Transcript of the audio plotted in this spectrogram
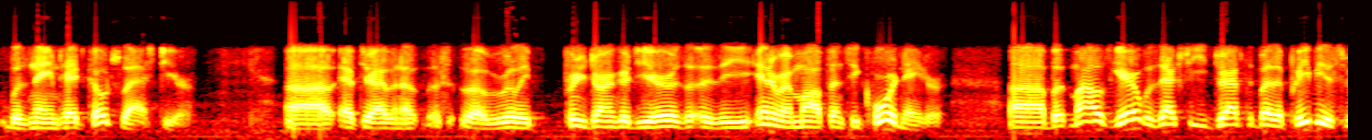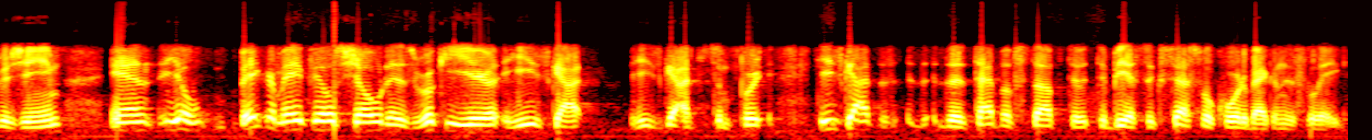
was named head coach last year uh, after having a, a really pretty darn good year as the interim offensive coordinator. Uh, but Myles Garrett was actually drafted by the previous regime, and you know Baker Mayfield showed his rookie year he's got he's got some pretty he's got the, the type of stuff to to be a successful quarterback in this league.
